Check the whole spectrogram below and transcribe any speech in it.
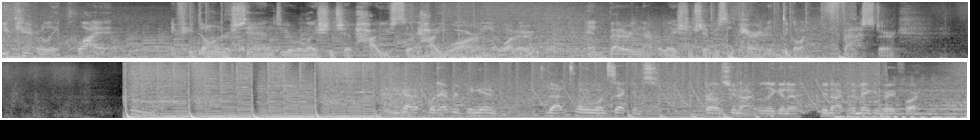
you can't really apply it if you don't understand your relationship, how you sit, how you are in the water. And bettering that relationship is imperative to going faster. you got to put everything in to that 21 seconds, or else you're not really gonna you're not gonna make it very far.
